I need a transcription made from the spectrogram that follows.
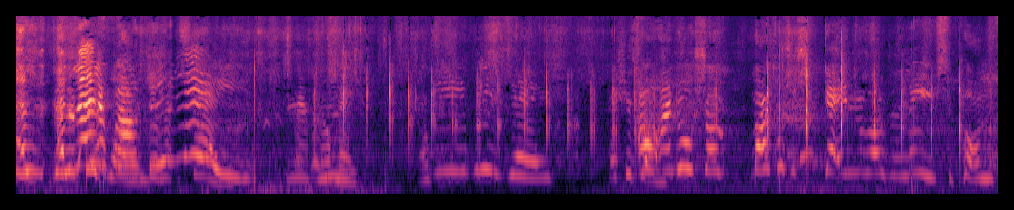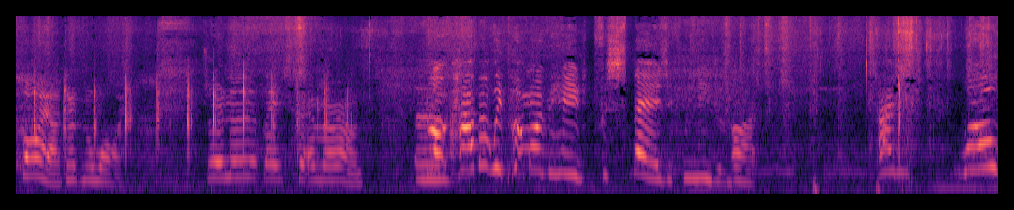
a, a big letter found them at stay? Not me. Oh, and also, Michael's just getting a load of leaves to put on the fire. I don't know why. So another place to put them around. Um, no, how about we put them over here for spares if we need them? Alright. And while,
